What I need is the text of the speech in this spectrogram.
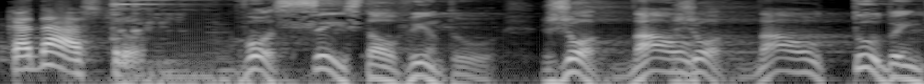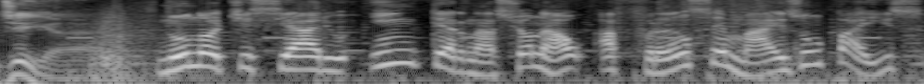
pré-cadastro. Você está ouvindo Jornal Jornal Tudo em Dia. No noticiário internacional, a França é mais um país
